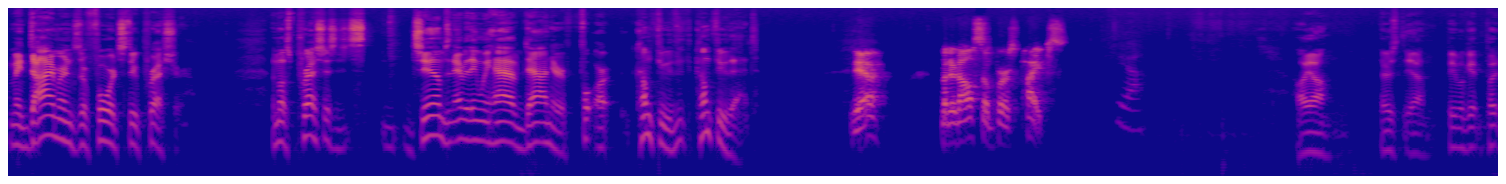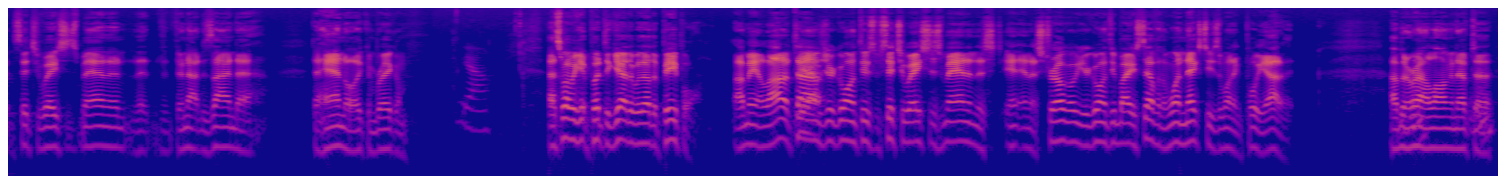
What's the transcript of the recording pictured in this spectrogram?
I mean, diamonds are forged through pressure. The most precious gems and everything we have down here for, are, come through come through that. Yeah, but it also bursts pipes. Yeah. Oh yeah, there's yeah. People get put in situations, man, and that, that they're not designed to to handle. It can break them. Yeah. That's why we get put together with other people. I mean, a lot of times Yeah. you're going through some situations, man, in a, in, in a struggle you're going through by yourself, and the one next to you is the one that can pull you out of it. I've been mm-hmm. around long enough to mm-hmm.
